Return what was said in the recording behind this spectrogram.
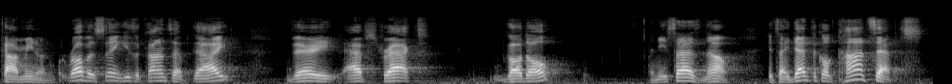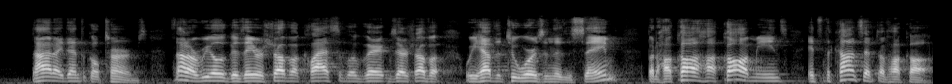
kaminan. What Rav is saying, he's a concept guy, very abstract gadol, and he says no, it's identical concepts, not identical terms. It's not a real Gezer Shava, classical Gezer Shava, where you have the two words and they're the same. But Hakah, Hakah means it's the concept of Hakah.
